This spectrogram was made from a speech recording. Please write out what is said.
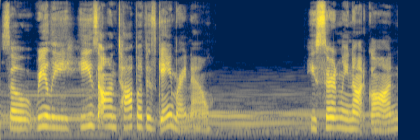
so, really, he's on top of his game right now. He's certainly not gone,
